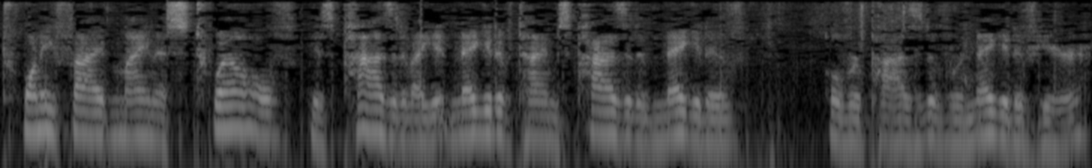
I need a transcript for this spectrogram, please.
25 minus 12 is positive. I get negative times positive negative over positive. We're negative here.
